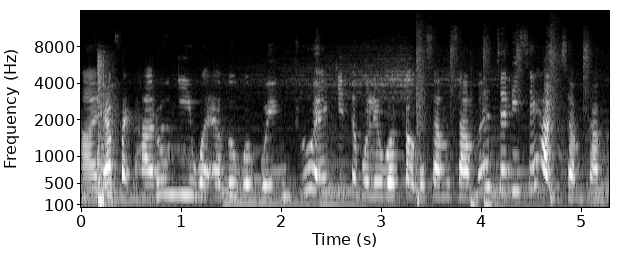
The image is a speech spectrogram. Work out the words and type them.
uh, dapat harungi whatever we're going through and kita boleh workout bersama-sama jadi sihat bersama-sama.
